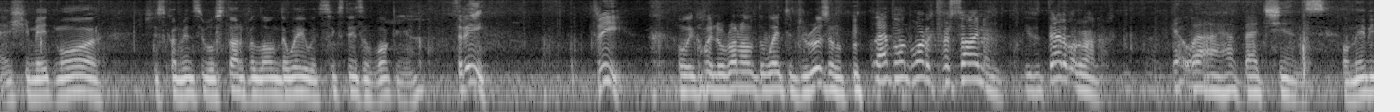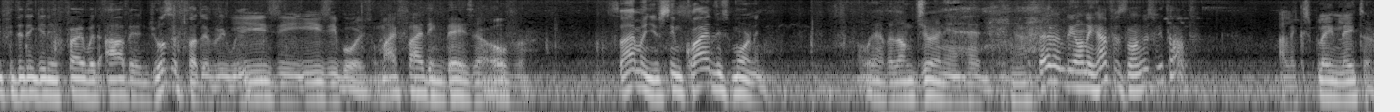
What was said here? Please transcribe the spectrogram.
and she made more. She's convinced we will starve along the way with six days of walking. Huh? Three. Three? Are we going to run all the way to Jerusalem? That won't work for Simon. He's a terrible runner. Yeah, well, I have bad shins. Or maybe if you didn't get in a fight with Ave and Josephat every week. Easy, easy, boys. My fighting days are over. Simon, you seem quiet this morning. We have a long journey ahead. Apparently only half as long as we thought. I'll explain later.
